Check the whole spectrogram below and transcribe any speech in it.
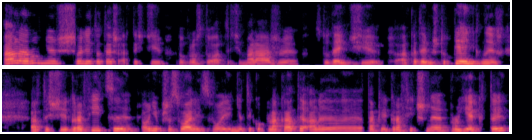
ale również byli to też artyści, po prostu artyści malarzy, studenci Akademii Sztuk Pięknych, artyści graficy. Oni przesłali swoje nie tylko plakaty, ale takie graficzne projekty,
